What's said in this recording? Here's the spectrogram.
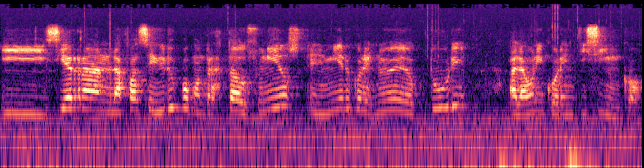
Y cierran la fase de grupo contra Estados Unidos el miércoles 9 de octubre a la 1 y 45.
